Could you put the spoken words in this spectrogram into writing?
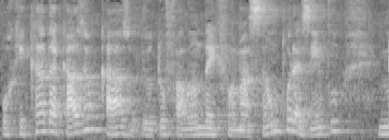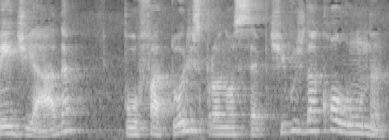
porque cada caso é um caso. Eu tô falando da inflamação, por exemplo, mediada por fatores pronoceptivos da coluna.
